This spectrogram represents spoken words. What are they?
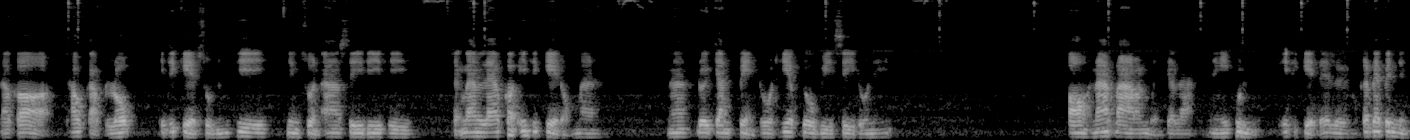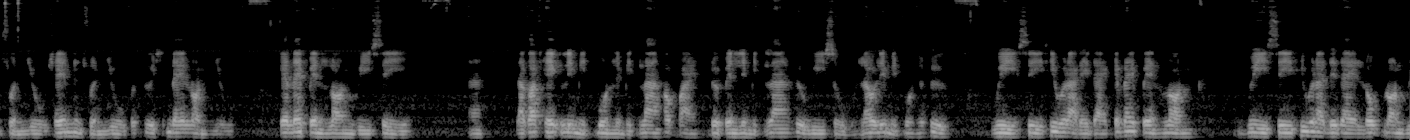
แล้วก็เท่ากับลบ integrate ศูนย์ถึง t หนึ่งส่วน rc dt จากนั้นแล้วก็ integrate ออกมานะโดยการเปลี่ยนตัวเทียบตัว vc ตัวนี้อ๋อหน้าตามันเหมือนกันละ อย่างนี้คุณ integrate ได้เลย มันก็ได้เป็น1ส่วน u ใช้1ส่วน u ก็คือได้ ln u ก็ได้เป็นลอน vc นะแล้วก็ take ลิมิตบนลิมิตล่างเข้าไป โดยเป็นลิมิตล่างคือ v 0แล้วลิมิตบนก็คือ vc ที่เวลาใด ๆ ก็ได้เป็นลอน vc ที่เวลาใด ๆ ลบ ln v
